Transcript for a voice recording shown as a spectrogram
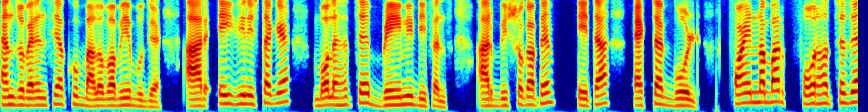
এনজো ভ্যালেন্সিয়া খুব ভালোভাবেই বুঝে। আর এই জিনিসটাকে বলা হচ্ছে ব্রেইনি ডিফেন্স। আর বিশ্বকাপে এটা একটা গোল্ড। পয়েন্ট নাম্বার ফোর হচ্ছে যে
